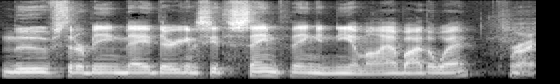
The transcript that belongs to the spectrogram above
moves that are being made there. You're going to see the same thing in Nehemiah, by the way. Right.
